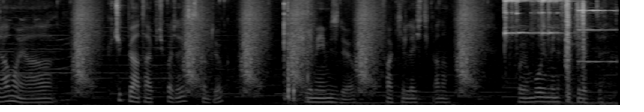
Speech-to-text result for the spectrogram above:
Ya ama ya. Küçük bir hata, küçük hata hiç sıkıntı yok. Yemeğimiz de yok. Fakirleştik anam. Oyun bu oyun beni fakir etti.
